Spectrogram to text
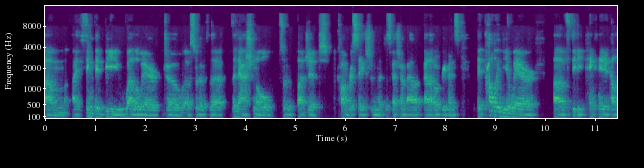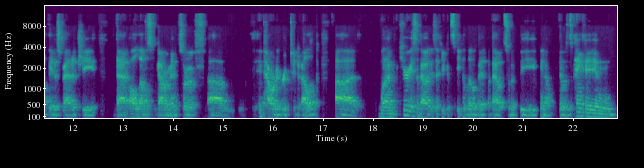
um, I think they'd be well aware, Jo, of sort of the, the national sort of budget conversation, the discussion about bilateral agreements. They'd probably be aware of the Pan Canadian Health Data Strategy that all levels of government sort of um, empowered a group to develop. Uh, what I'm curious about is if you could speak a little bit about sort of the, you know, there was this pan-Canadian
